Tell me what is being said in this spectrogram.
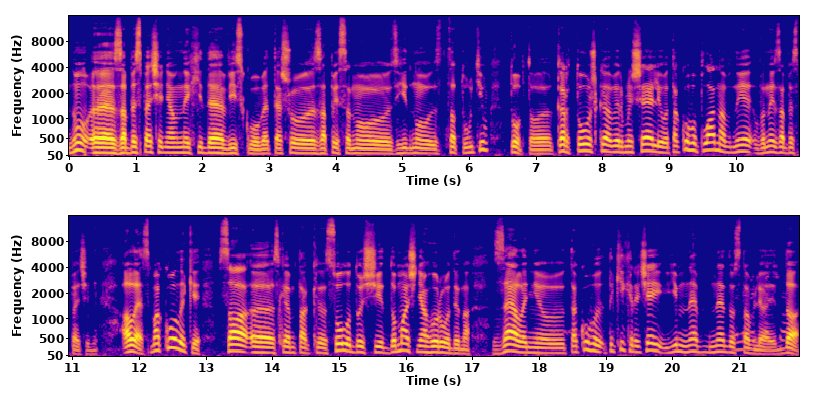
Ну, е, забезпечення в них іде військове, те, що записано згідно статутів, тобто картошка, вермишелі, такого плану вони, вони забезпечені. Але смаколики, са, е, скажімо так, солодощі, домашня городина, зелень, е, такого, таких речей їм не, не доставляють. Да,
